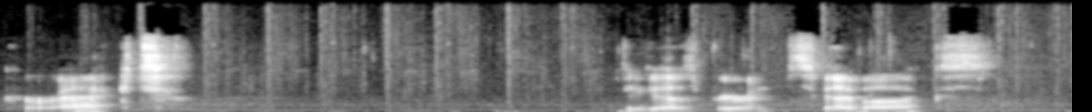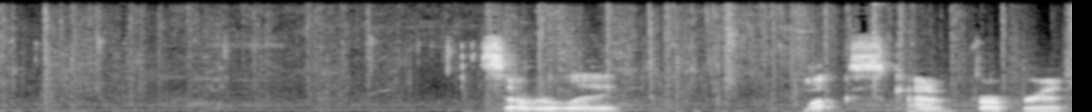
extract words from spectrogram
correct. Because pre-run skybox. This overlay looks kind of appropriate.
